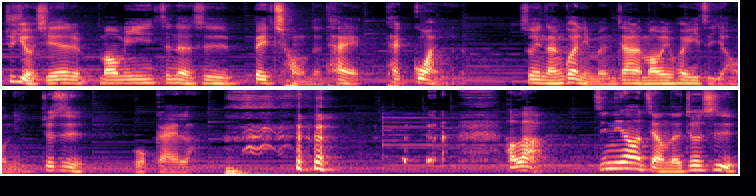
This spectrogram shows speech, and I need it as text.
就有些猫咪真的是被宠的太太惯了，所以难怪你们家的猫咪会一直咬你，就是活该啦。好啦，今天要讲的就是。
